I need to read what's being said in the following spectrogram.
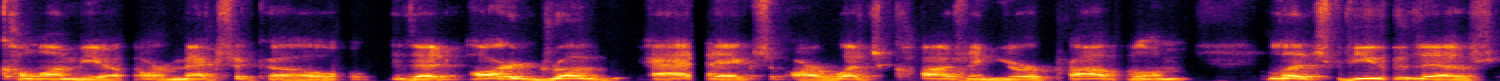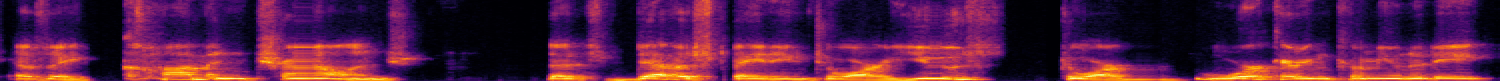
Colombia or Mexico that our drug addicts are what's causing your problem. Let's view this as a common challenge that's devastating to our youth, to our working community,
